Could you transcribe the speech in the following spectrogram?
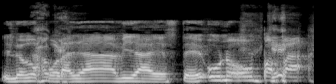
Y luego Ah, por allá había este, uno, un papá. Qué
